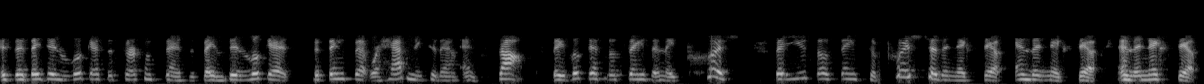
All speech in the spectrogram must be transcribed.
is that they didn't look at the circumstances. They didn't look at the things that were happening to them and stop. They looked at those things and they pushed. They used those things to push to the next step and the next step and the next step.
